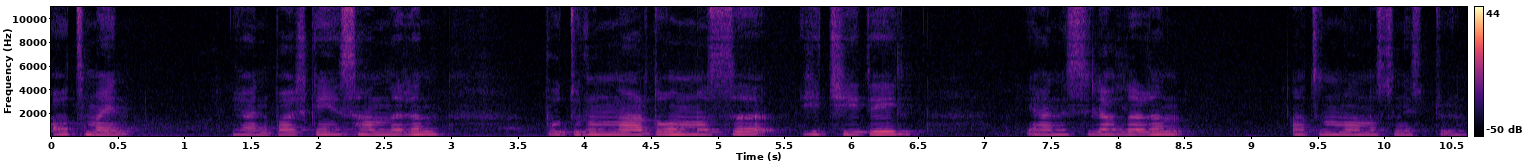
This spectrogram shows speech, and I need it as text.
atmayın. Yani başka insanların bu durumlarda olması hiç iyi değil. Yani silahların atılmamasını istiyorum.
